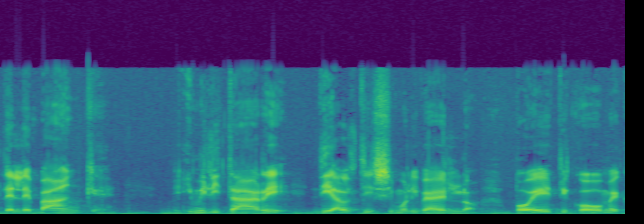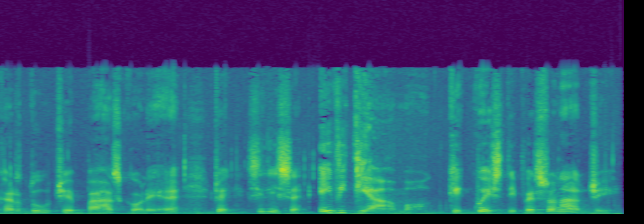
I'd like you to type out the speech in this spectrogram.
delle banche, i militari di altissimo livello, poeti come Carducci e Pascoli, eh? cioè si disse evitiamo che questi personaggi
